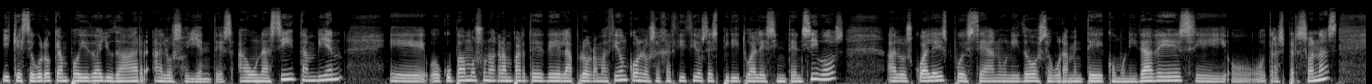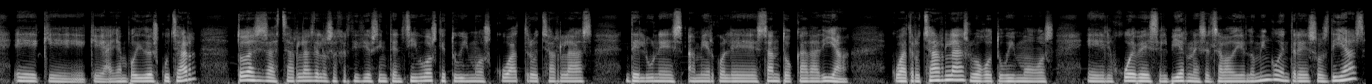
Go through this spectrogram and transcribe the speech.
y que seguro que han podido ayudar a los oyentes. Aún así, también eh, ocupamos una gran parte de la programación con los ejercicios espirituales intensivos, a los cuales pues se han unido seguramente comunidades eh, o otras personas eh, que, que hayan podido escuchar todas esas charlas de los ejercicios intensivos que tuvimos cuatro charlas de lunes a miércoles santo cada día cuatro charlas, luego tuvimos el jueves, el viernes, el sábado y el domingo, entre esos días,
